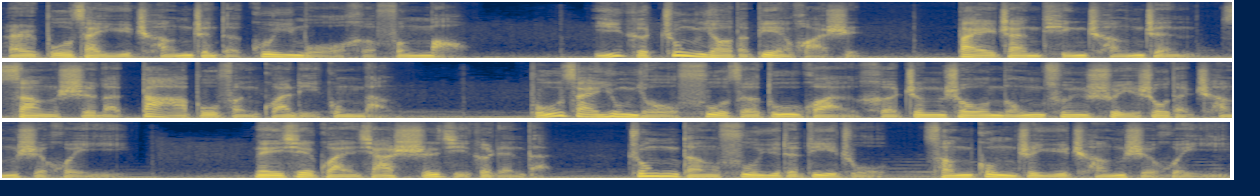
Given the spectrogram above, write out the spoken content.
而不在于城镇的规模和风貌。一个重要的变化是，拜占庭城镇丧失了大部分管理功能，不再拥有负责督管和征收农村税收的城市会议。那些管辖十几个人的中等富裕的地主曾供职于城市会议，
